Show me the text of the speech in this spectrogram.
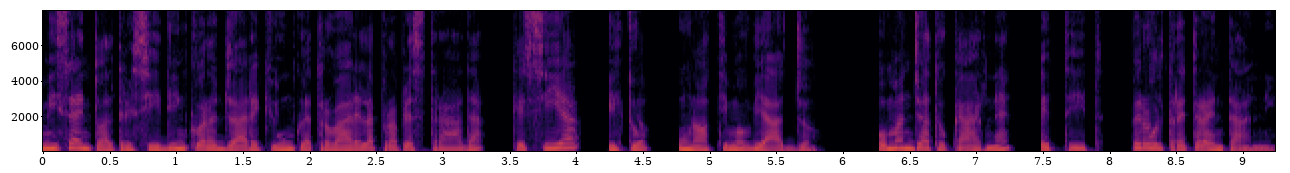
Mi sento altresì di incoraggiare chiunque a trovare la propria strada, che sia, il tuo, un ottimo viaggio. Ho mangiato carne, e tit, per oltre 30 anni.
